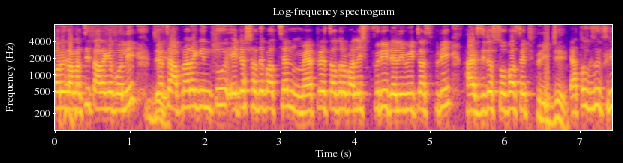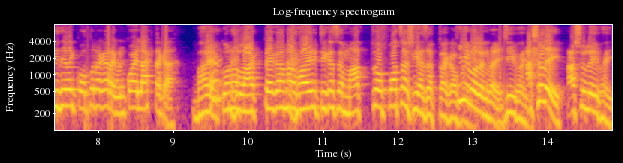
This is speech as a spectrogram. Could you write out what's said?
পরে জানাচ্ছি তার আগে বলি যে হচ্ছে আপনারা কিন্তু এটার সাথে পাচ্ছেন ম্যাট্রেস চাদর বালিশ free delivery charge free five seater sofa set free. এত কিছু ফ্রি দেবে কত টাকা রাখবেন? কয় লাখ টাকা? ভাই কোন লাখ টাকা না ভাই ঠিক আছে মাত্র পঁচাশি হাজার টাকা কি বলেন ভাই? জি ভাই। আসলে আসলেই ভাই।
